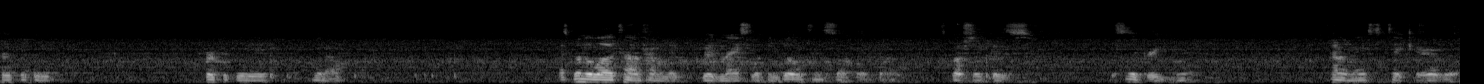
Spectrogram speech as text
perfectly, perfectly, you know, I spend a lot of time trying to make good, nice looking builds and stuff like that. Especially because this is a great unit. Kind of nice to take care of it.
